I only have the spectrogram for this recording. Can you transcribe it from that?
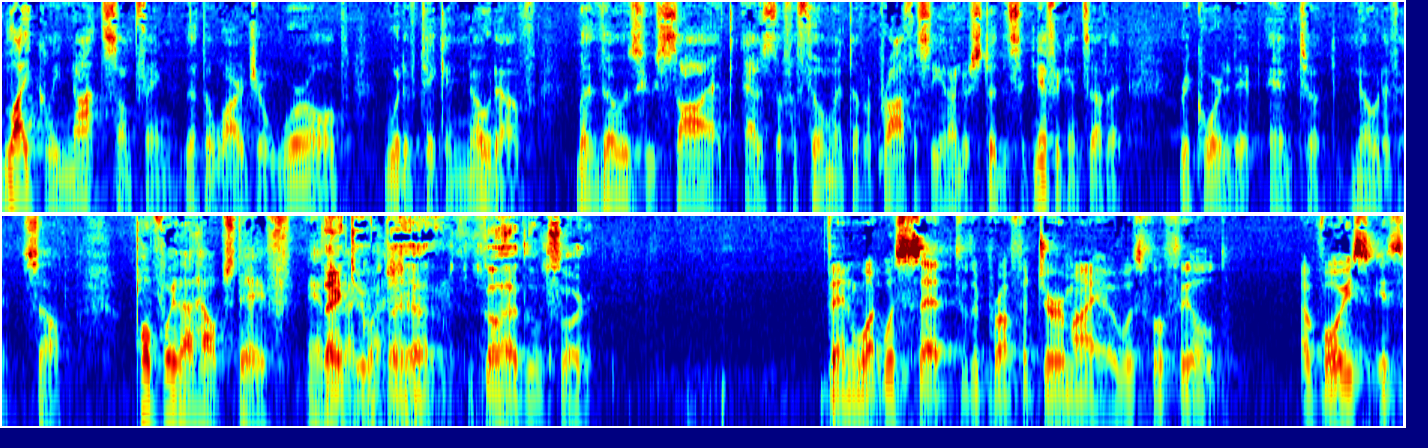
likely not something that the larger world would have taken note of, but those who saw it as the fulfillment of a prophecy and understood the significance of it recorded it and took note of it. So hopefully that helps Dave answer Thank that you. question. Uh, go ahead, Lou. Sorry. Then what was said to the prophet Jeremiah was fulfilled. A voice is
